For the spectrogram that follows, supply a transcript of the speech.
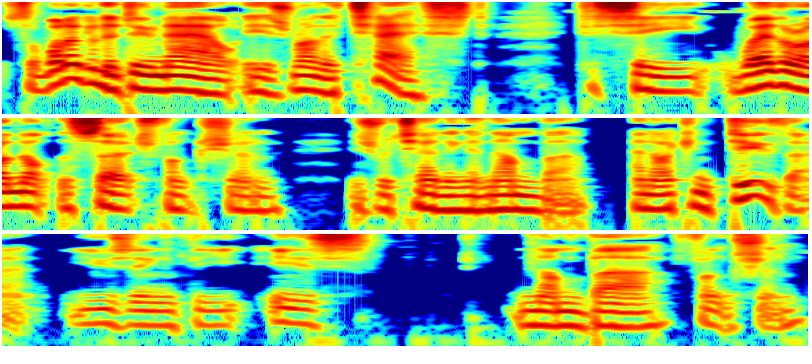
So what I'm going to do now is run a test to see whether or not the search function is returning a number. And I can do that using the is number function.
